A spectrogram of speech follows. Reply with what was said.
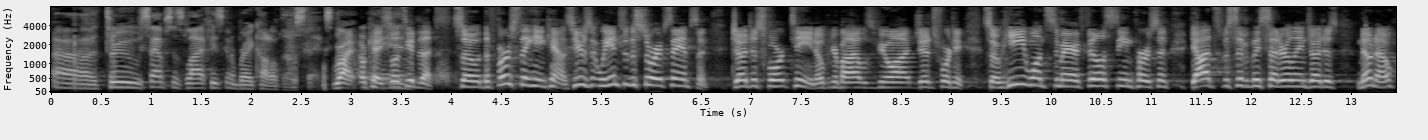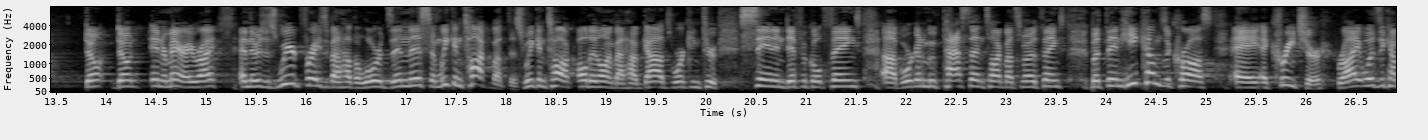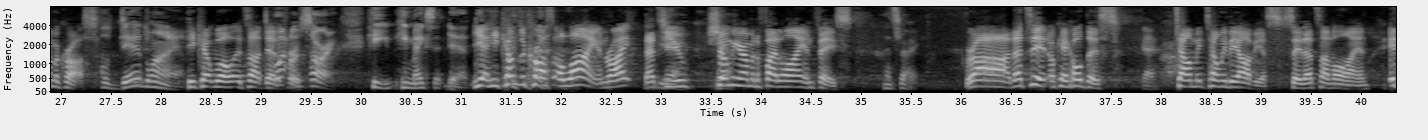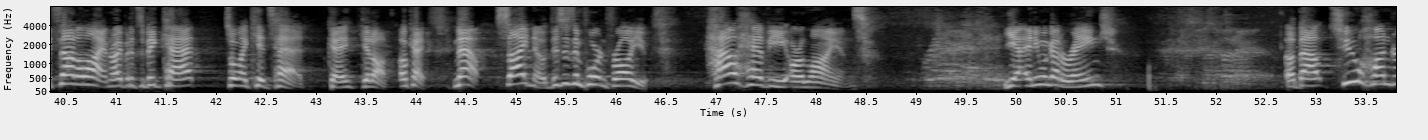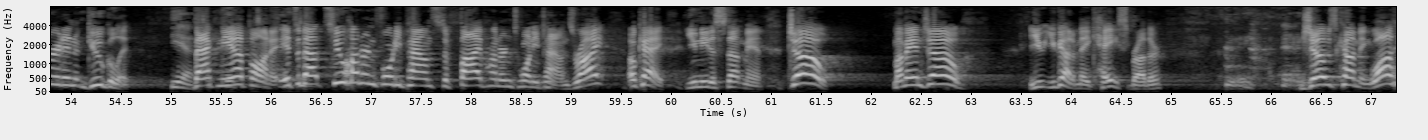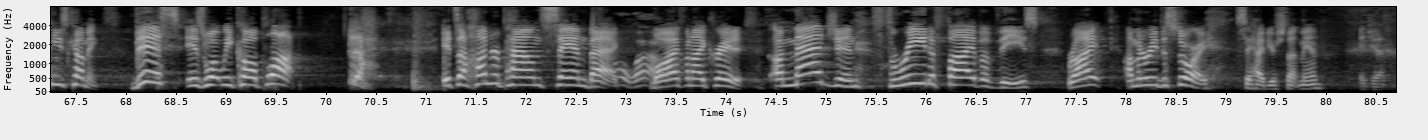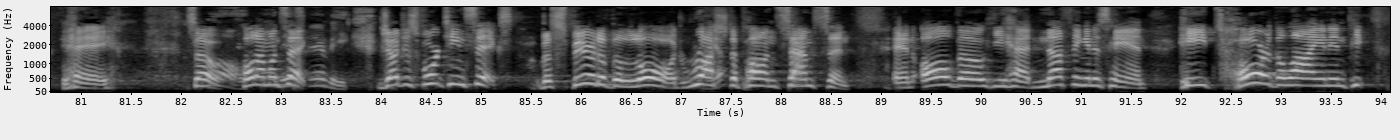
uh, through Samson's life, he's going to break all of those things. Right. Okay. And, so let's get to that. So the first thing he encounters. Here's we enter the story of Samson. Judges 14. Open your Bibles if you want. Judges 14. So he wants to marry a Philistine person. God specifically said early in Judges, no, no, don't don't intermarry, right? And there's this weird phrase about how the Lord's in this, and we can talk about this. We can talk all day long about how God's working through sin and difficult things. Uh, but we're going to move past that and talk about some other things. But then he comes across a, a creature, right? What does he come across? A dead lion. He come, well, it's not dead well, at first. Sorry, he he makes it dead. Yeah, he comes across a lion, right? That's yeah, you. Show yeah. me, or I'm going to fight a lion face. That's right. Rah, that's it. Okay, hold this. Okay. Tell me, tell me the obvious. Say that's not a lion. It's not a lion, right? But it's a big cat. It's what my kids had. Okay, get off. Okay. Now, side note, this is important for all you. How heavy are lions? Yeah, anyone got a range? About 200 and Google it. Yeah. Back me up on it. It's about 240 pounds to 520 pounds, right? Okay, you need a stuntman. Joe, my man Joe, you, you got to make haste, brother. Joe's coming. While he's coming, this is what we call plop. Ugh. It's a hundred pound sandbag. Oh, wow. My wife and I created. Imagine three to five of these, right? I'm going to read the story. Say hi to your stuntman. Hey, Jeff. Hey. So, Whoa, hold on one sec. Heavy. Judges 14 6. The Spirit of the Lord rushed yep. upon Samson, and although he had nothing in his hand, he tore the lion in pieces.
